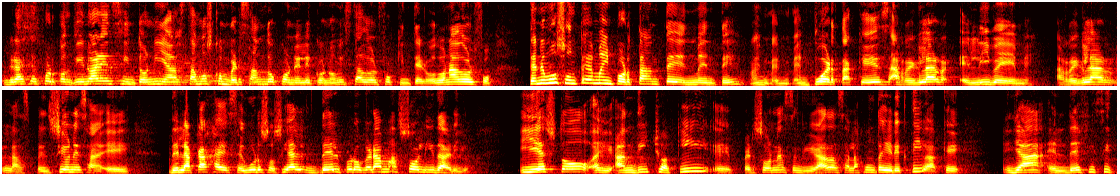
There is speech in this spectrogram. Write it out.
Gracias por continuar en sintonía. Estamos conversando con el economista Adolfo Quintero. Don Adolfo, tenemos un tema importante en mente, en, puerta, que es arreglar el IBM, arreglar las pensiones eh, de la Caja de Seguro Social del programa solidario. Y esto eh, han dicho aquí eh, personas ligadas a la Junta Directiva que ya el déficit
